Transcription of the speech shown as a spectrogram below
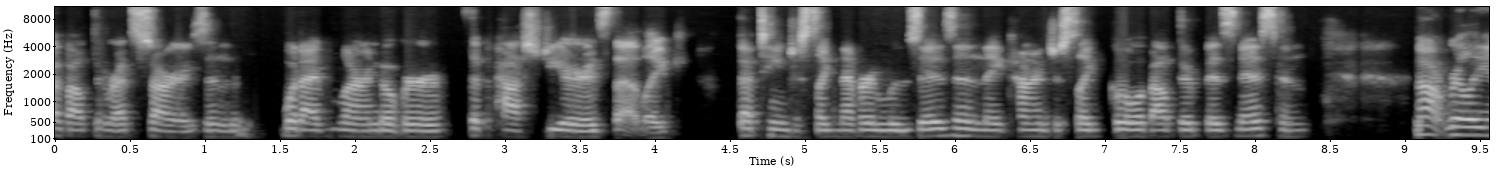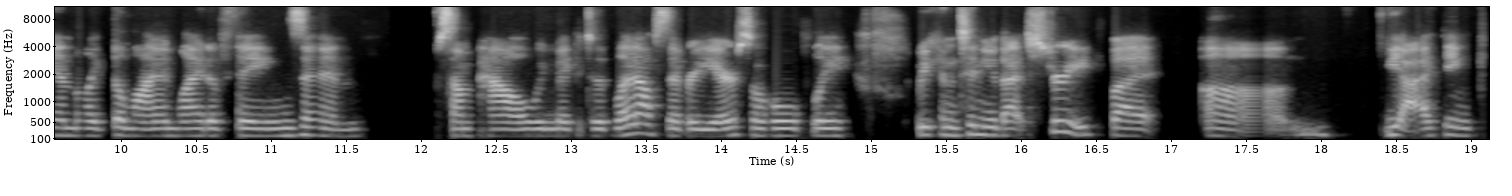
about the Red Stars and what I've learned over the past year is that like that team just like never loses and they kind of just like go about their business and not really in like the limelight of things and somehow we make it to the playoffs every year so hopefully we continue that streak but um yeah i think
